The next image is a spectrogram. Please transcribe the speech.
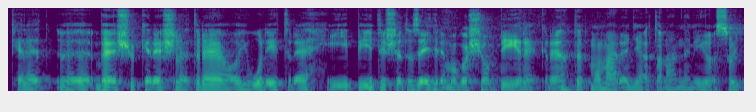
kelet, belső keresletre, a jólétre épít, és hát az egyre magasabb bérekre, tehát ma már egyáltalán nem igaz, hogy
